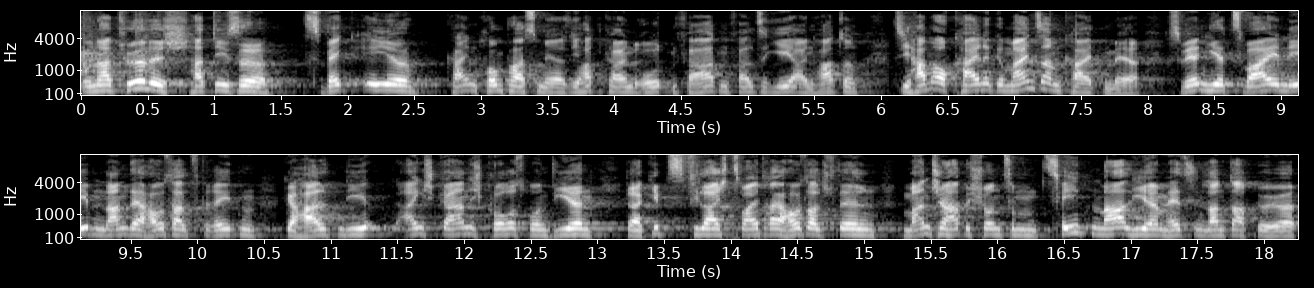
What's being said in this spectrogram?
Und natürlich hat diese Zweckehe keinen Kompass mehr. Sie hat keinen roten Faden, falls sie je einen hatte. Sie haben auch keine Gemeinsamkeiten mehr. Es werden hier zwei nebeneinander Haushaltsgeräten gehalten, die eigentlich gar nicht korrespondieren. Da gibt es vielleicht zwei, drei Haushaltsstellen. Manche habe ich schon zum zehnten Mal hier im Hessischen Landtag gehört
